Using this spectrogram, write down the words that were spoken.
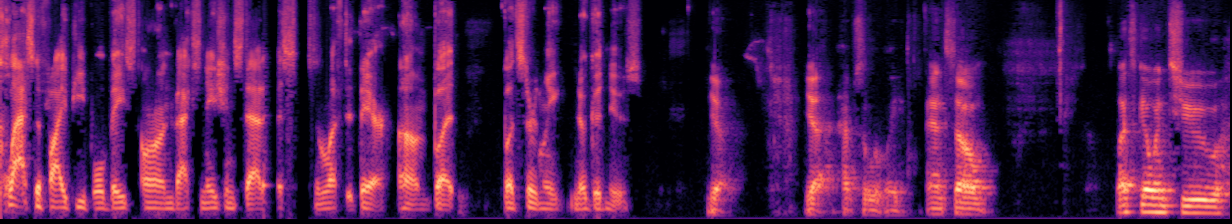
classify people based on vaccination status and left it there. Um, but but certainly, you know, good news. Yeah, yeah, absolutely. And so let's go into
